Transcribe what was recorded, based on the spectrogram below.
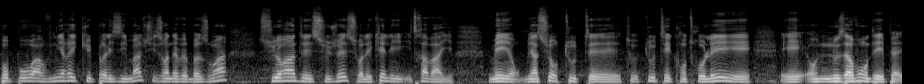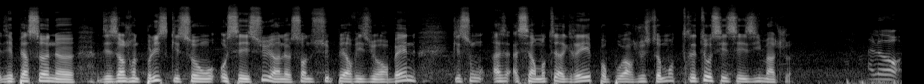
pour pouvoir venir récupérer les images s'ils en avaient besoin sur un des sujets sur lesquels ils, travaillent. Mais euh, bien sûr, tout est, contrôlé et, nous avons des, pe- des personnes, euh, des agents de police qui sont au CSU, hein, le centre de supervision urbaine, qui sont as- assermentés, agréés pour pouvoir justement traiter aussi ces images. Alors,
